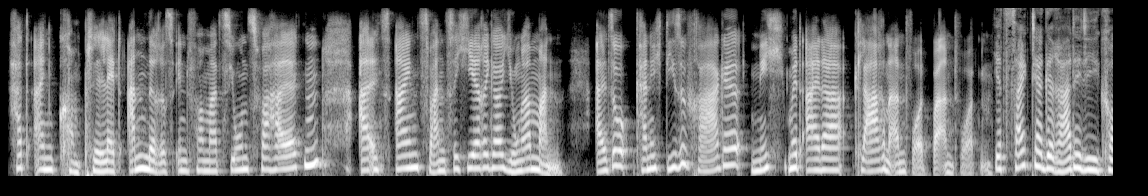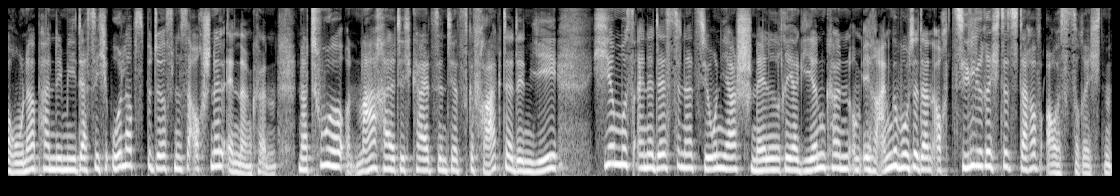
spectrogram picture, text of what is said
hat ein komplett anderes Informationsverhalten als ein 20-jähriger junger Mann. Also kann ich diese Frage nicht mit einer klaren Antwort beantworten. Jetzt zeigt ja gerade die Corona-Pandemie, dass sich Urlaubsbedürfnisse auch schnell ändern können. Natur und Nachhaltigkeit sind jetzt gefragter denn je. Hier muss eine Destination ja schnell reagieren können, um ihre Angebote dann auch zielgerichtet darauf auszurichten.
